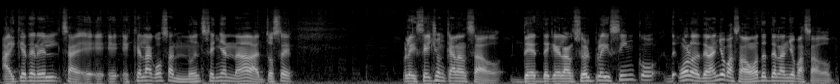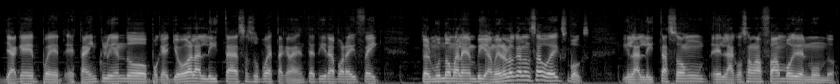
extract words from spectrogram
hay que tener. O sea, eh, eh, es que la cosa no enseñan nada. Entonces, PlayStation que ha lanzado. Desde que lanzó el Play 5, bueno, desde el año pasado, vamos desde el año pasado, ya que pues está incluyendo, porque yo veo las listas esas supuestas que la gente tira por ahí fake, todo el mundo me la envía. Mira lo que ha lanzado Xbox y las listas son la cosa más fanboy del mundo.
